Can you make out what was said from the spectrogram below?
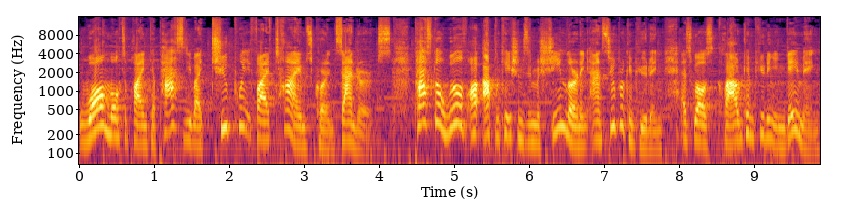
while multiplying capacity by 2.5 times current standards. Pascal will have applications in machine learning and supercomputing, as well as cloud computing and gaming,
